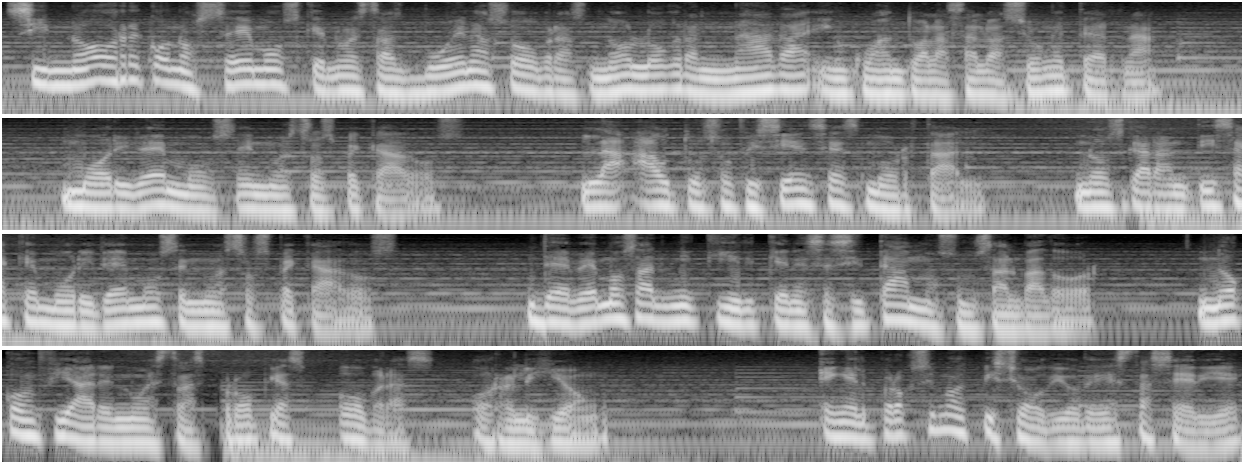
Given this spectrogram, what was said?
si no reconocemos que nuestras buenas obras no logran nada en cuanto a la salvación eterna, moriremos en nuestros pecados. La autosuficiencia es mortal. Nos garantiza que moriremos en nuestros pecados. Debemos admitir que necesitamos un Salvador, no confiar en nuestras propias obras o religión. En el próximo episodio de esta serie,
